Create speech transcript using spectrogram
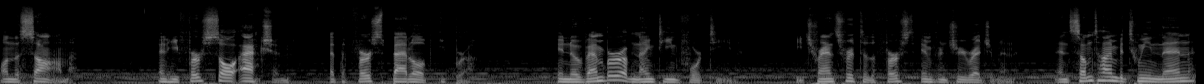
on the Somme, and he first saw action at the First Battle of Ypres. In November of 1914, he transferred to the 1st Infantry Regiment, and sometime between then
